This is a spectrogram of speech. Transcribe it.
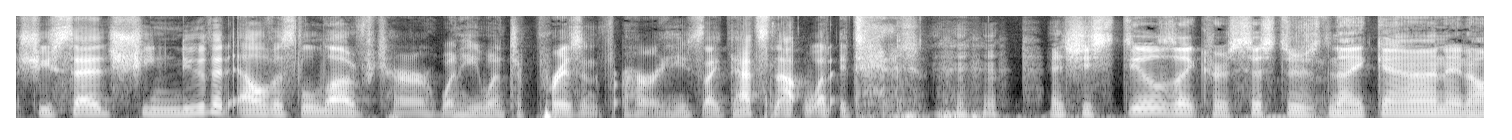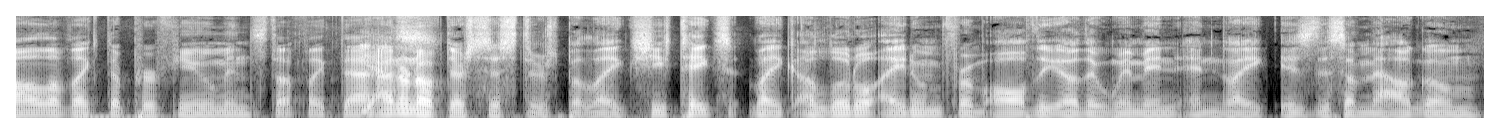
she said she knew that Elvis loved her when he went to prison for her. And he's like, "That's not what I did." And she steals like her sister's nightgown and all of like the perfume and stuff like that. I don't know if they're sisters, but like she takes like a little item from all the other women and like is this amalgam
